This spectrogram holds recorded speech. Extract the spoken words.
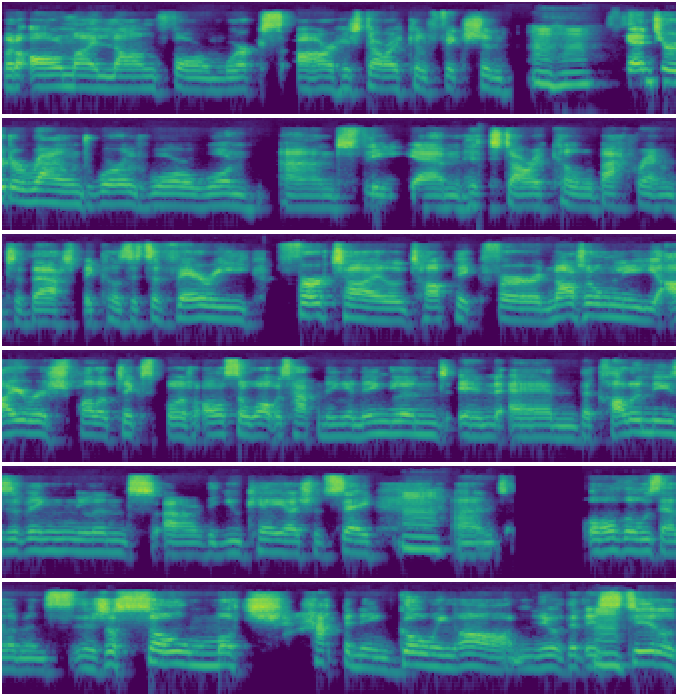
But all my long form works are historical fiction mm-hmm. centered around World War One and the um, historical background to that, because it's a very fertile topic for not only Irish politics, but also what was happening in England, in um, the colonies of England, or the UK, I should say, mm. and all those elements. There's just so much happening going on, you know, that is mm. still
